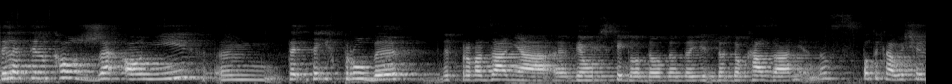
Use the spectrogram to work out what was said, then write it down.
tyle tylko, że oni, te, te ich próby wprowadzania e, białoruskiego do, do, do, do kazań no, spotykały się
